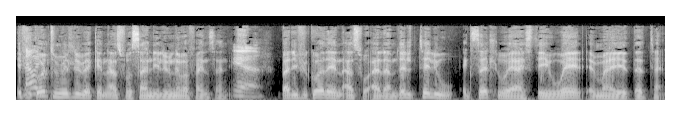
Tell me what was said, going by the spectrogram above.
If now you go to Middelburg and ask for Sandy, you'll never find Sandy. Yeah. But if you go there and ask for Adam, they'll tell you exactly where I stay. Where am I at that time?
